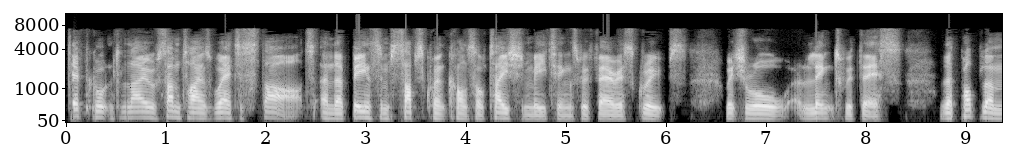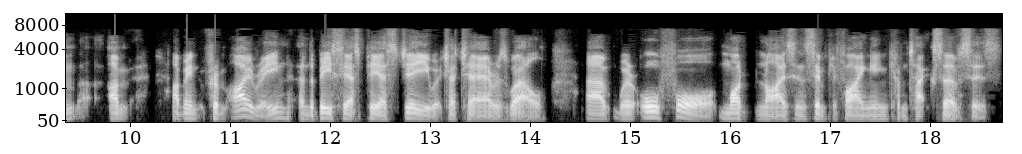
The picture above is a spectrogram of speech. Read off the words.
difficult to know sometimes where to start. And there have been some subsequent consultation meetings with various groups, which are all linked with this. The problem, um, I mean, from Irene and the BCS PSG, which I chair as well, uh, we're all for modernising and simplifying income tax services.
